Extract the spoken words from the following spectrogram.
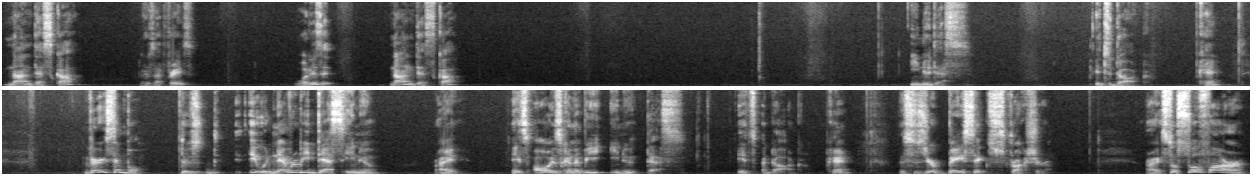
Nan desu ka? There's that phrase. What is it? Nan desu ka? Inu desu. It's a dog. Okay? Very simple. There's, it would never be des inu, right? It's always going to be inu des. It's a dog. Okay? This is your basic structure. All right. So so far,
